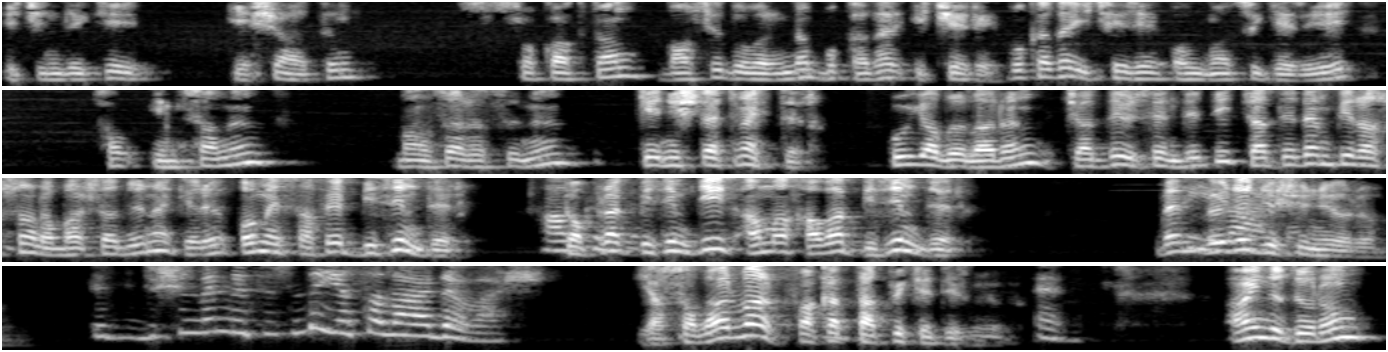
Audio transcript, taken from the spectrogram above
içindeki inşaatın sokaktan bahçe duvarından bu kadar içeri, bu kadar içeri olması gereği insanın manzarasını genişletmektir. Bu yalıların cadde üzerinde değil, caddeden biraz sonra başladığına göre o mesafe bizimdir. Halkın Toprak bizim değil ama hava bizimdir. Ben Kıyılarda. böyle düşünüyorum. E, düşünmenin ötesinde yasalar da var. Yasalar var fakat tatbik edilmiyor. Evet. Aynı durum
